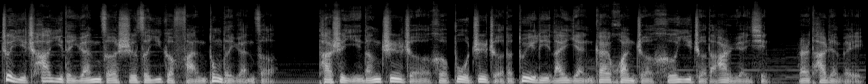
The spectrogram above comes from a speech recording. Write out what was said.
这一差异的原则实则一个反动的原则，它是以能知者和不知者的对立来掩盖患者合一者的二元性，而他认为。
